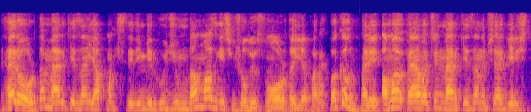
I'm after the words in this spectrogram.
her orta merkezden yapmak istediğin bir hücumdan vazgeçmiş oluyorsun o ortayı yaparak. Bakalım hani ama Fenerbahçe'nin merkezden de bir şeyler geliş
